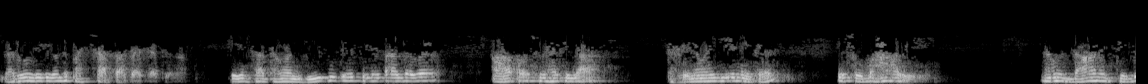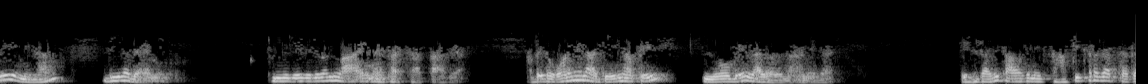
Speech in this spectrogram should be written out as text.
දරුවෝ පිළිබඳ පක්ෂාත්තාපයක් ඇති වෙනවා. ඒ නිසා තමයි දීපු දේ පිළිබඳව ආපසු හැදිලා වෙනවයි කියන එක ඒ ස්වභාවය. නමුත් දාන තිබෙන්නේ නම් දීලා බෑනේ. තුන් දේ පිළිබඳව ආයෙ නැසක් සත්‍යාවය. අපිට ඕන වෙලා තියෙන අපේ ලෝභය ගලව දාන එක. ඒකට අපි තව කෙනෙක් සාක්ෂි කරගත්තට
